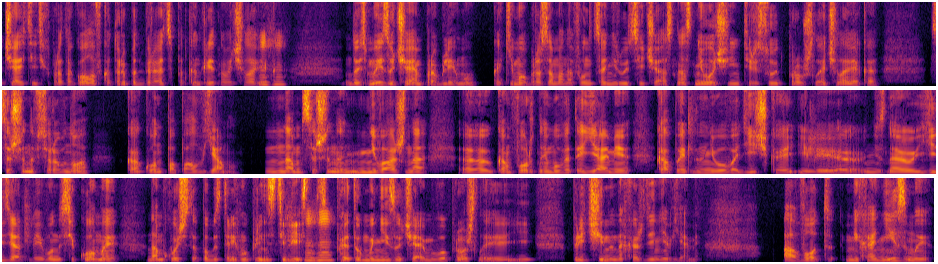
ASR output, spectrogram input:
части этих протоколов, которые подбираются под конкретного человека. Угу. То есть мы изучаем проблему, каким образом она функционирует сейчас. Нас не очень интересует прошлое человека. Совершенно все равно, как он попал в яму. Нам совершенно не важно, э, комфортно ему в этой яме, капает ли на него водичка или, не знаю, едят ли его насекомые. Нам хочется побыстрее ему принести лестницу. Угу. Поэтому мы не изучаем его прошлое и причины нахождения в яме. А вот механизмы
